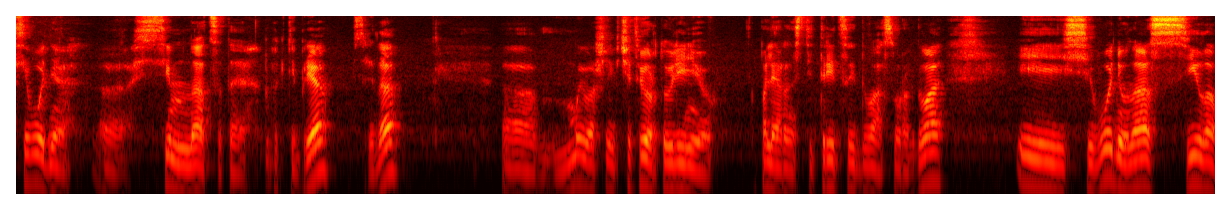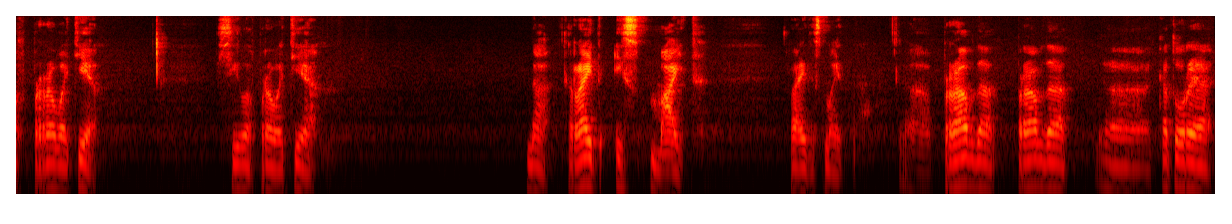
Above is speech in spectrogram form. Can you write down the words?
сегодня 17 октября, среда. Мы вошли в четвертую линию полярности 32-42. И сегодня у нас сила в правоте. Сила в правоте. Да, right is might. Right is might. Правда, правда, которая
